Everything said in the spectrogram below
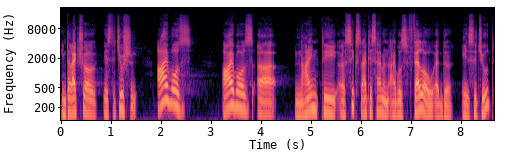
intellectual institution. I was, I was uh, 96, 97, I was fellow at the institute,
